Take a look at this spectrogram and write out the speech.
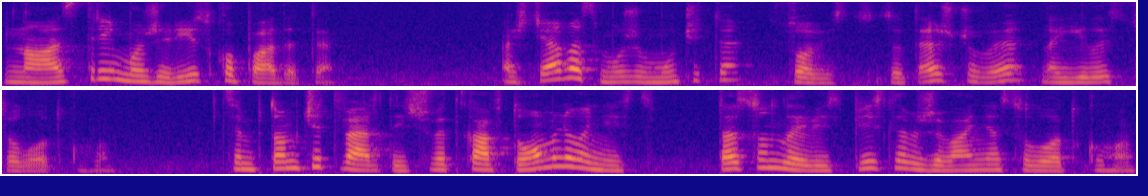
настрій може різко падати. А ще вас може мучити совість за те, що ви наїлись солодкого. Симптом четвертий швидка втомлюваність та сонливість після вживання солодкого.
